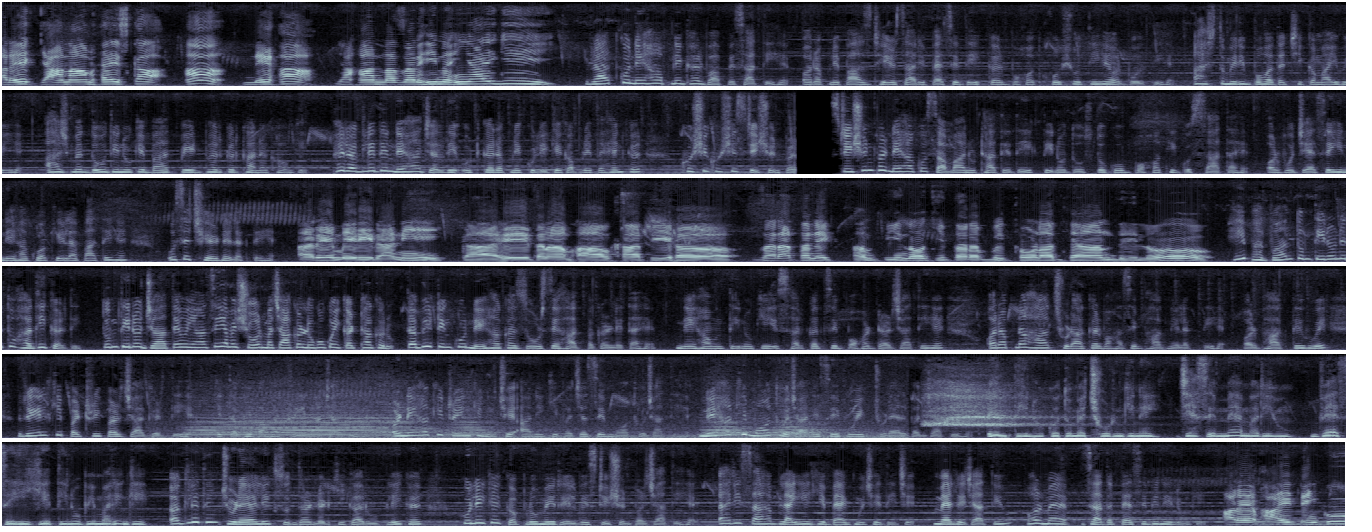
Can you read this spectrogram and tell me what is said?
अरे क्या नाम है इसका? हाँ नेहा यहाँ नज़र ही नहीं आएगी। रात को नेहा अपने घर वापस आती है और अपने पास ढेर सारे पैसे देखकर बहुत खुश होती है और बोलती है, आज तो मेरी बहुत अच्छी कमाई हुई है। आज मैं दो दिनों के बाद पेट भर कर खाना खाऊँगी। फिर अगले दिन नेहा जल्दी उठकर अपने कुली के कपड़े पहनकर खुशी खुशी स्टेशन पर स्टेशन पर नेहा को सामान उठाते देख तीनों दोस्तों को बहुत ही गुस्सा आता है और वो जैसे ही नेहा को अकेला पाते हैं, उसे छेड़ने लगते हैं। अरे मेरी रानी, काहे इतना भाव खाती हो? जरा तनिक हम तीनों की तरफ़ भी थोड़ा ध्यान दे लो। हे भगवान, तुम तीनों ने तो हद ही कर दी। तुम तीनों जाते हो यहाँ से या मैं शोर मचाकर लोगों को इकट्ठा करूँ? तभी टिंकू नेहा का ज़ोर से हाथ पकड़ लेता है। नेहा उन तीनों की इस हरकत से बहुत डर जाती है और अपना हाथ छुड़ाकर वहाँ से भागने लगती है और भागते हुए रेल की पटरी पर जा गिरती है कि तभी वहाँ ट्रेन आ जाती है। और नेहा की ट्रेन के नीचे आने की वजह से मौत हो जाती है। नेहा की मौत हो जाने से वो एक चुड़ैल बन जाती है। इन तीनों को तो मैं छोड़ूँगी नहीं। जैसे मैं मरी हूँ, वैसे ही ये तीनों भी मरेंगे। अगले दिन चुड़ैल एक सुंदर लड़की का रूप लेकर कुली के कपड़ों में रेलवे स्टेशन पर जाती है। अरे साहब लाइए ये बैग मुझे दीजिए। मैं ले जाती हूँ और मैं ज़्यादा पैसे भी नहीं लूँगी। अरे भाई टिंकू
